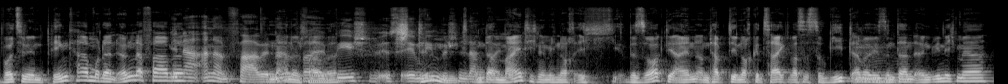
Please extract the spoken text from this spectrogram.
wolltest du den in pink haben oder in irgendeiner Farbe? In einer anderen Farbe, in einer ne? anderen Farbe. beige ist Stimmt. irgendwie ein bisschen langweilig. Und da meinte ich nämlich noch, ich besorge dir einen und habe dir noch gezeigt, was es so gibt, aber mhm. wir sind dann irgendwie nicht mehr,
